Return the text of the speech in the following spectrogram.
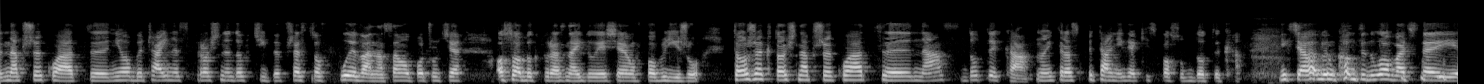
y, na przykład y, nieobyczajne, sprośne dowcipy, przez co wpływa na samopoczucie osoby, która znajduje się w pobliżu. To, że ktoś na przykład y, nas dotyka. No i teraz pytanie, w jaki sposób dotyka. Nie chciałabym kontynuować tej,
